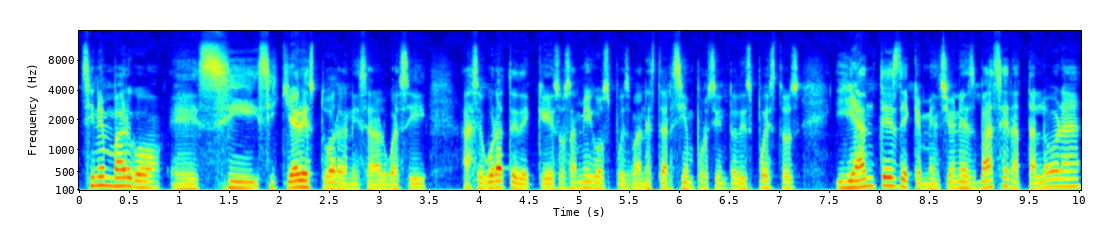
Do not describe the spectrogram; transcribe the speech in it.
Sin embargo, eh, si, si quieres tú organizar algo así, asegúrate de que esos amigos pues van a estar 100% dispuestos y antes de que menciones va a ser a tal hora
